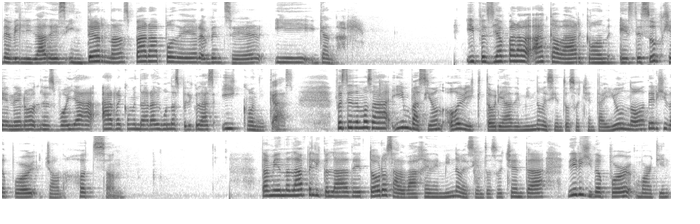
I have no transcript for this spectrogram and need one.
debilidades internas para poder vencer y ganar. Y pues ya para acabar con este subgénero, les voy a, recomendar algunas películas icónicas. Pues tenemos a Invasión o Victoria de 1981, dirigido por John Hudson. También a la película de Toro Salvaje de 1980, dirigido por Martin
